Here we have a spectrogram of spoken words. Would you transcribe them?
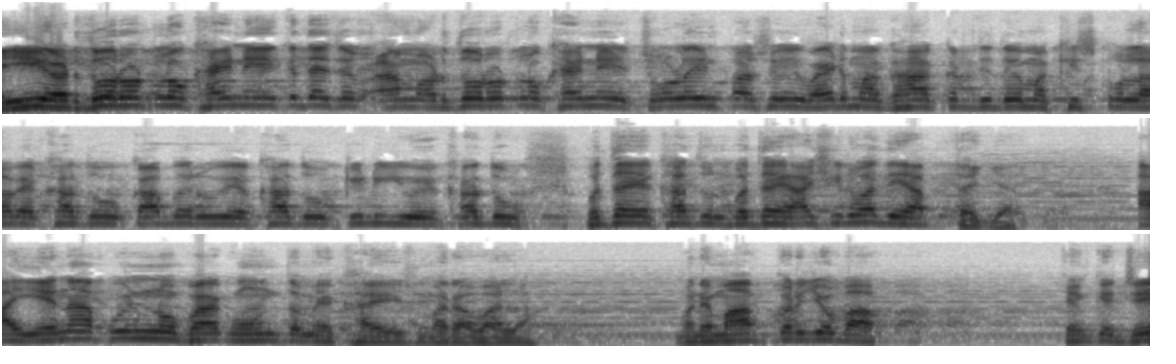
એ અડધો રોટલો ખાઈને એ કદાચ આમ અડધો રોટલો ખાઈને ચોળીને પાછું એ વાઈડમાં ઘા કરી દીધો, એમાં ખિસકોલાવે ખાધું કાબરુએ ખાધું કીડીઓએ ખાધું, બધાએ ખાધું ને બધાએ આશીર્વાદે આપતા ગયા. આ એના પુણ્યનો ભાગ હું તમે ખાઈશ, મારા વાલા. મને માફ કરજો બાપ. કેમ કે જે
